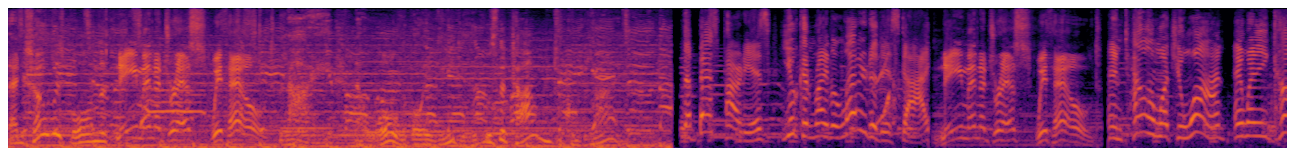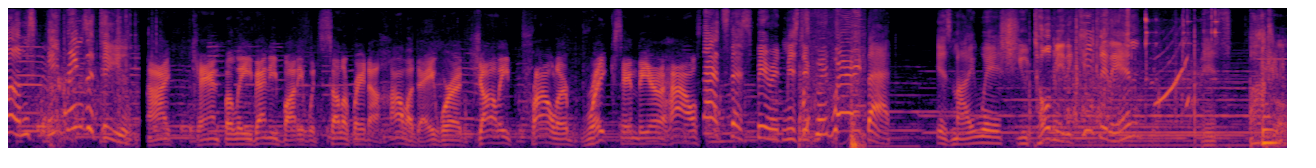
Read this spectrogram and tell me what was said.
And so was born the Name and address withheld. lie. Now all the boy needed was the town to comply. The best part is, you can write a letter to this guy Name and address withheld. and tell him what you want, and when he comes, he brings it to you. I can't believe anybody would celebrate a holiday where a jolly prowler breaks into your house. That's the spirit, Mr. Squidward. That is my wish. You told me to keep it in this bottle.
